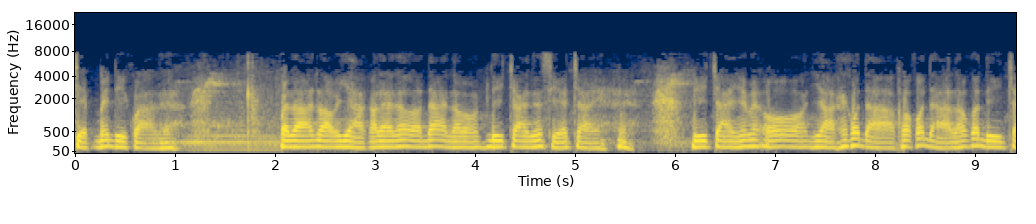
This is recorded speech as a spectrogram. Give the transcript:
เจ็บไม่ดีกว่าเลยเวลาเราอยากอะไรแล้วเราได้เราดีใจหรือเสียใจ ดีใจใช่ไหมโอ้อยากให้เขาด่าพอเขาด่าเราก็ดีใจ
